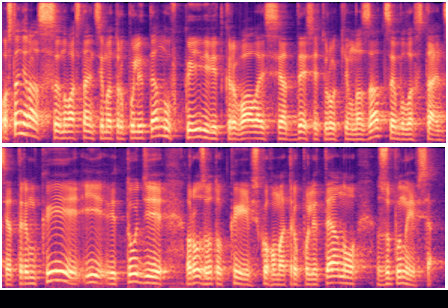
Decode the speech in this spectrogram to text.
Останній раз нова станція метрополітену в Києві відкривалася 10 років назад. Це була станція Тримки, і відтоді розвиток київського метрополітену зупинився.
